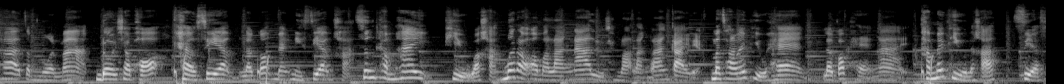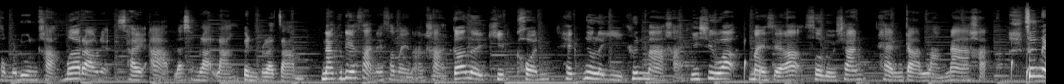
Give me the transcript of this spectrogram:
ธาตุจำนวนมาก โดยเฉพาะแคลเซียม แล้วก็แมกนีเซียมค่ะ ซึ่งทำให้ผิวอะค่ะ เมื่อเราเอามาล้างหน้าหรือชำระล้างร่างกายเนี่ย มันทำให้ผิวแห้งแล้วก็แพ้ง่ายทำให้ผิวนะคะ เสียสมดุลค่ะ เมื่อเราเนี่ยใช้อาบและชำระล้างเป็นประจำนักวิทยาศาสตร์ในสมัยนั้นค่ะ ก็เลยคิดค้นเทคโนโลยีขึ้นมาค่ะ ที่ชื่อว่า Micellar Solution แทนการล้างหน้าค่ะ ซึ่งใน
